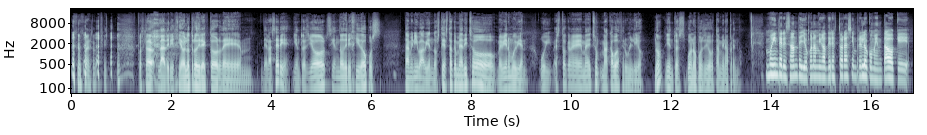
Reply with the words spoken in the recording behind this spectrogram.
pues claro, la dirigió el otro director de, de la serie. Y entonces yo, siendo dirigido, pues también iba viendo, hostia, esto que me ha dicho me viene muy bien. Uy, esto que me, me ha dicho, me acabo de hacer un lío, ¿no? Y entonces, bueno, pues yo también aprendo. Muy interesante. Yo con amigas directoras siempre lo he comentado que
